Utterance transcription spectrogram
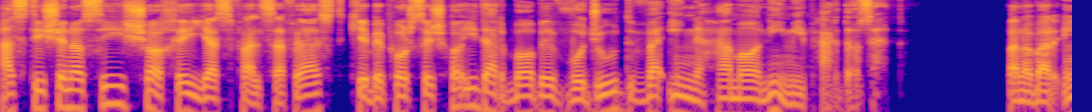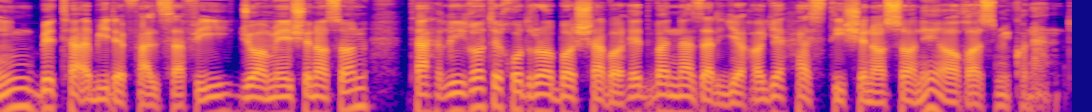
هستی شناسی شاخه ای از فلسفه است که به پرسش هایی در باب وجود و این همانی می پردازد. بنابراین به تعبیر فلسفی جامعه شناسان تحقیقات خود را با شواهد و نظریه های هستی شناسانه آغاز می کنند.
